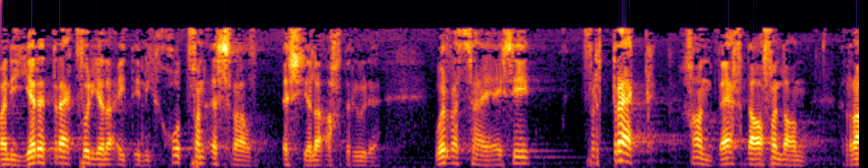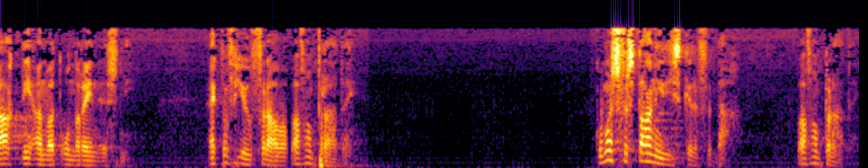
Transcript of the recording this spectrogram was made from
want die Heere trek voor julle uit, en die God van Israel is julle achterhoede. Hoor wat sê hy, hy sê, vertrek, gaan weg daarvandaan, raak nie aan wat onrein is nie. Ek wil vir jou vraag, waarvan praat hy? Kom ons verstaan hier die skrif vandag. Waarvan praat hy?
